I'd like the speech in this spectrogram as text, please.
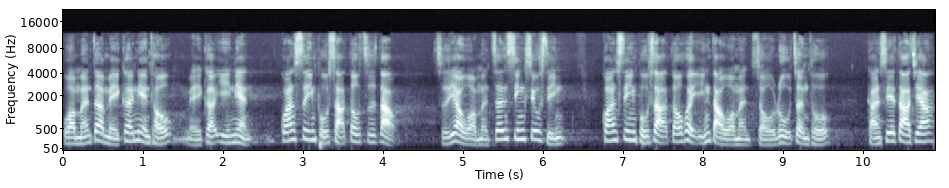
我们的每个念头、每个意念，观世音菩萨都知道。只要我们真心修行，观世音菩萨都会引导我们走入正途。感谢大家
